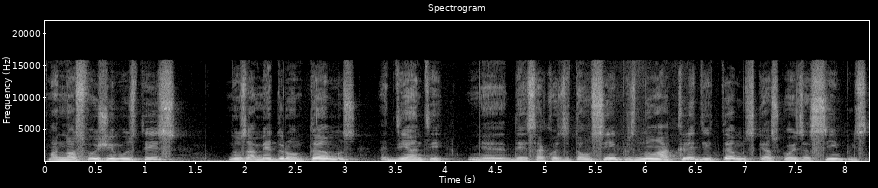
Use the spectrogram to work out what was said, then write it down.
Mas nós fugimos disso, nos amedrontamos, diante eh, dessa coisa tão simples, não acreditamos que as coisas simples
